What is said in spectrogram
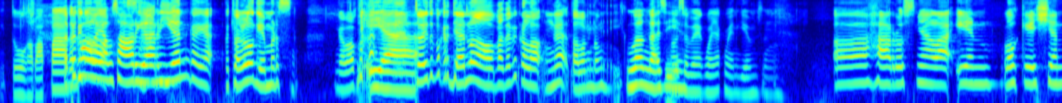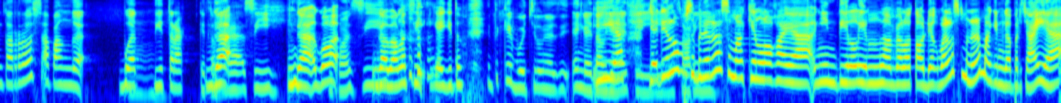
itu nggak apa-apa Tapi kalau yang seharian- seharian kayak kecuali lo gamers nggak apa-apa Iya. kecuali itu pekerjaan lo nggak apa-apa tapi kalau enggak tolong dong Gua enggak sih. nggak usah banyak-banyak main games Eh, harus nyalain location terus apa enggak? Buat di track gitu. Enggak. sih Enggak, gua Apa sih? enggak banget sih kayak gitu. itu kayak bocil gak sih eh nggak tahu iya. juga sih Jadi lo sebenarnya semakin lo kayak ngintilin sampai lo tahu dia ke mana lo sebenarnya makin gak percaya.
